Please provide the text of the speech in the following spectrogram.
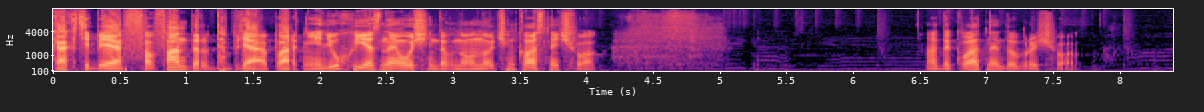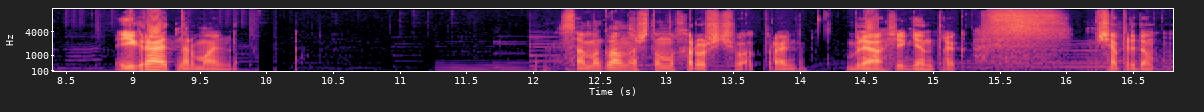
Как тебе Фандер? Да бля, парни, Илюху я знаю очень давно, он очень классный чувак. Адекватный, добрый чувак. играет нормально. Самое главное, что он хороший чувак, правильно? Бля, офиген трек. Сейчас придумаю.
